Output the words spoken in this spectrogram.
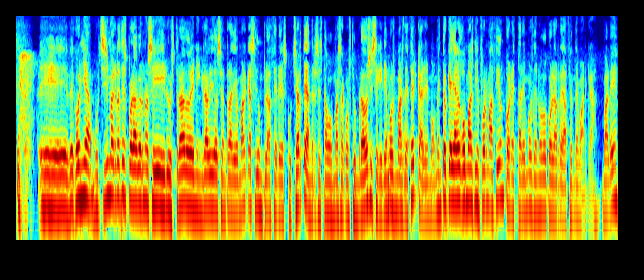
Eh, Begoña, muchísimas gracias por habernos ilustrado en Ingrávidos en Radio Marca, ha sido un placer escucharte, Andrés estamos más acostumbrados y seguiremos más de cerca. En el momento que haya algo más de información, conectaremos de nuevo con la redacción de Marca, ¿vale?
